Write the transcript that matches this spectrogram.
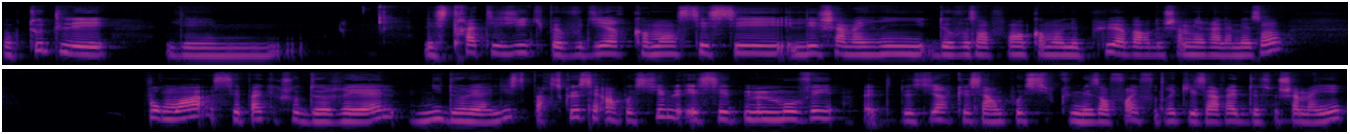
Donc toutes les, les, les stratégies qui peuvent vous dire comment cesser les chamailleries de vos enfants, comment ne plus avoir de chamailleries à la maison, pour moi, c'est pas quelque chose de réel ni de réaliste parce que c'est impossible et c'est même mauvais en fait de se dire que c'est impossible que mes enfants, il faudrait qu'ils arrêtent de se chamailler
